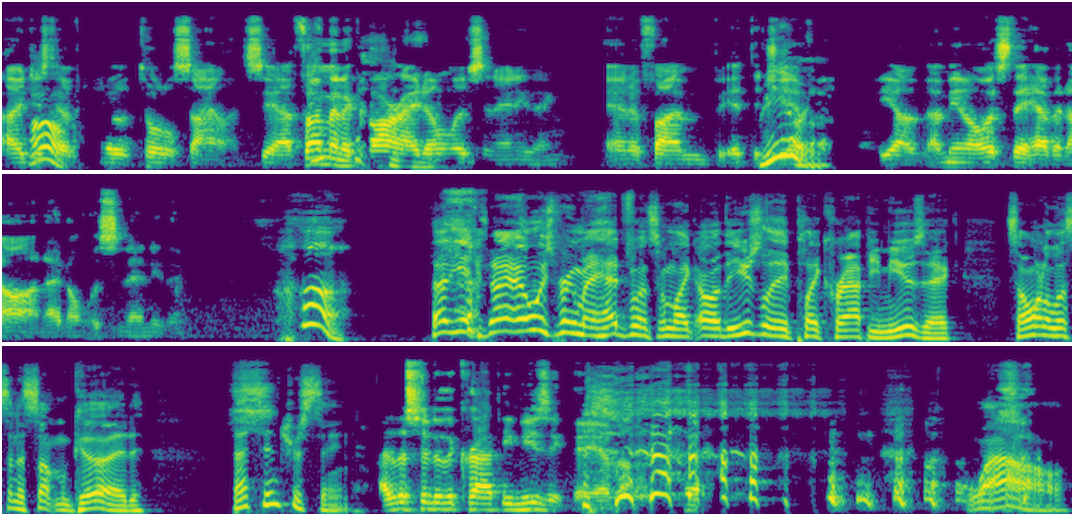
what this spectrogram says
I just Oh. have total, silence. Yeah, if I'm in a car, I don't listen to anything, and if I'm at the Really? gym, yeah, I mean, unless they have it on, I don't listen to anything. Huh. That, yeah, 'cause I always bring my headphones. So I'm like, oh, they usually they play crappy music, so I want to listen to something good. That's interesting. I listen to the crappy music they have. Wow.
